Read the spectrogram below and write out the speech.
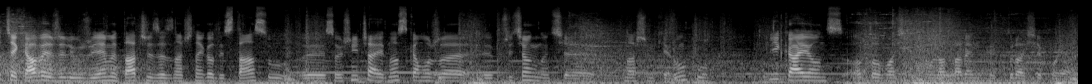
Co ciekawe, jeżeli użyjemy tarczy ze znacznego dystansu, y, sojusznicza jednostka może y, przyciągnąć się w naszym kierunku, klikając oto właśnie tą latarenkę, która się pojawia.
